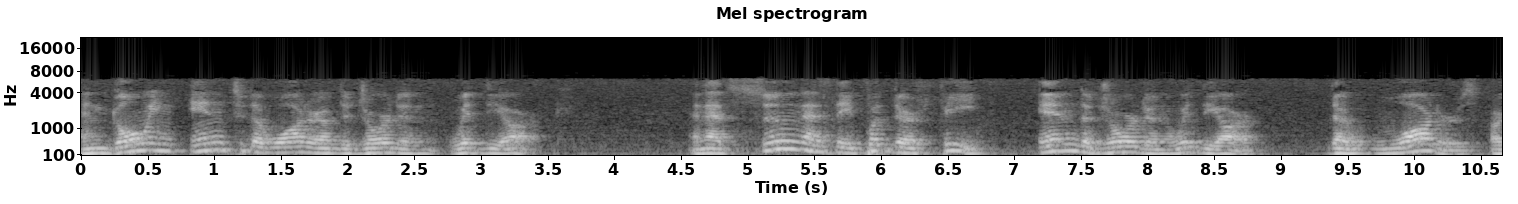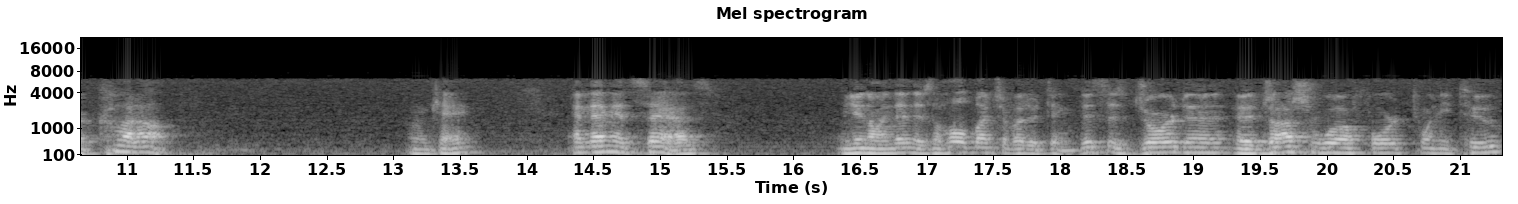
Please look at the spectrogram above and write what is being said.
and going into the water of the Jordan with the ark. And as soon as they put their feet in the Jordan with the ark, the waters are cut up. Okay? And then it says, you know, and then there's a whole bunch of other things. This is Jordan, uh, Joshua 4:22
